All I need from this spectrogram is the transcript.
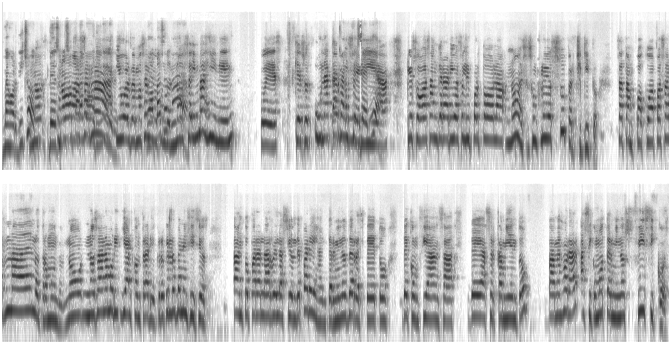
mejor dicho, No, de eso no va a pasar nada. Y volvemos al No mismo punto. No se imaginen, pues, que eso es una carnicería, carnicería. que eso va a sangrar y va a salir por todo lado. No, eso es un fluido súper chiquito. O sea, tampoco va a pasar nada del otro mundo. No, no se van a morir. Y al contrario, creo que los beneficios, tanto para la relación de pareja, en términos de respeto, de confianza, de acercamiento, va a mejorar, así como términos físicos,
